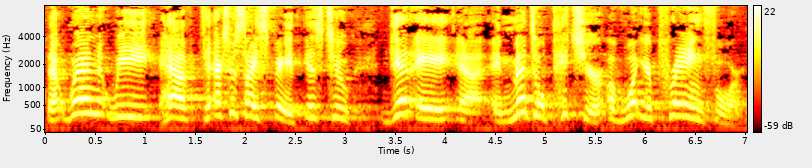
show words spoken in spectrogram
That when we have to exercise faith is to get a, a, a mental picture of what you're praying for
